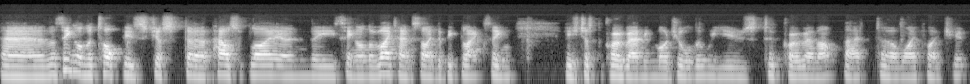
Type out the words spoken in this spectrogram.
Uh, the thing on the top is just uh, power supply, and the thing on the right hand side, the big black thing, is just the programming module that we use to program up that uh, Wi-Fi chip.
